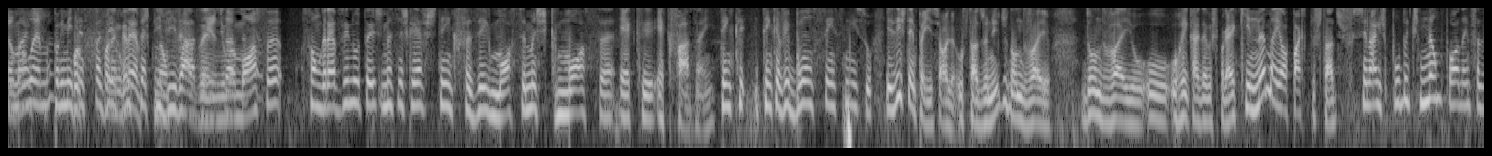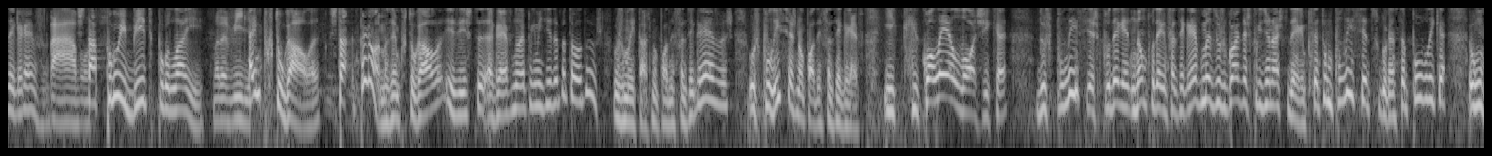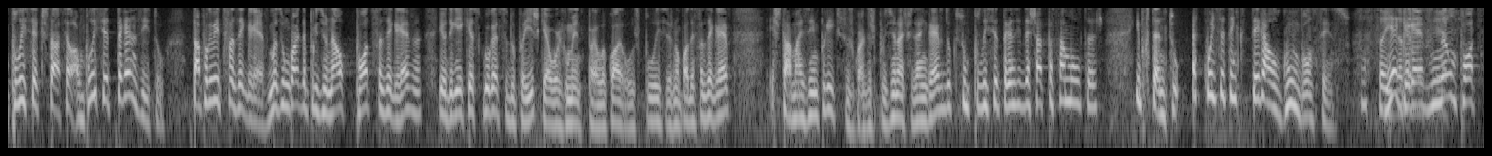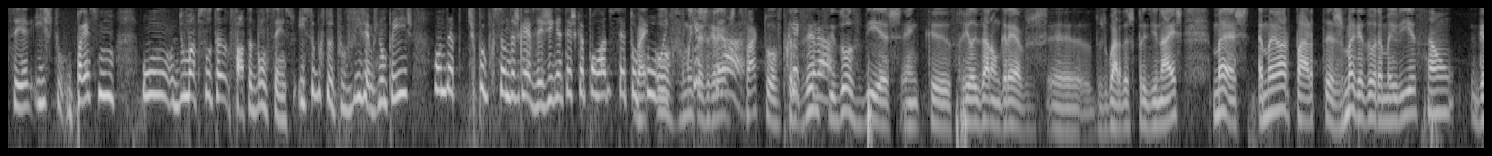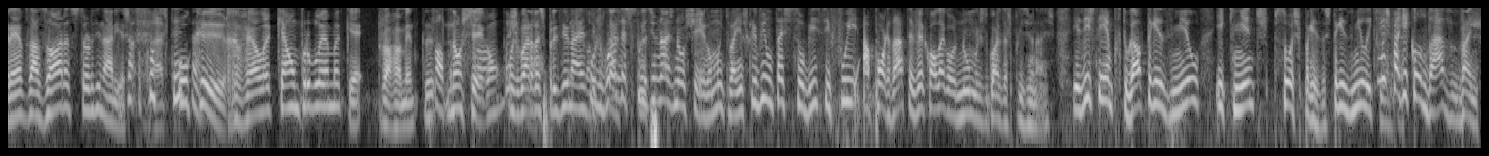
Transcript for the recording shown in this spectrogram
Permitem-se fazer forem greves que não fazem nenhuma moça, são greves inúteis. Mas as greves têm que fazer moça, mas que moça é que, é que fazem? Tem que, tem que haver bom senso nisso. Existem países, olha, os Estados Unidos, de onde veio, de onde veio o, o Ricardo Araújo Pereira, que na maior parte dos Estados, os funcionários públicos não podem fazer greve. Ah, está proibido por lei. Maravilha. Em Portugal, está, pera lá, mas em Portugal existe, a greve não é permitida para todos. Os militares não podem fazer greves, os polícias não podem fazer greve. E que, qual é a lógica dos polícias poderem, não poderem fazer greve, mas os guardas prisionais poderem. Portanto, um polícia de segurança pública, um polícia que está, sei lá, um polícia de trânsito, está proibido de fazer greve, mas um guarda prisional pode fazer greve? Eu diria que a segurança do país, que é o argumento pelo qual os polícias não podem fazer greve, está mais em perigo se os guardas prisionais fizerem greve do que se um polícia de trânsito deixar de passar multas. E, portanto, a coisa tem que ter algum bom senso. Sei, e a greve não pode ser, isto parece-me um, de uma absoluta falta de bom senso. E, sobretudo, porque vivemos num país onde a desproporção das greves é gigantesca para o lado do setor Bem, público. Houve muitas que greves, será? de facto. Houve Porquê 312 dias em que se realizaram greves eh, dos guardas prisionais, mas a maior parte, a esmagadora maioria, são greves às horas extraordinárias. Não, com certeza. O que revela que há um problema, que é provavelmente Falta não chegam Pois os guardas claro. prisionais. Os guardas prisionais não chegam, muito bem. Eu escrevi um texto sobre isso e fui à Pordata ver qual eram os números de guardas prisionais. Existem em Portugal 13.500 pessoas presas. 13.500. Vens para aqui com dados. Venho.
